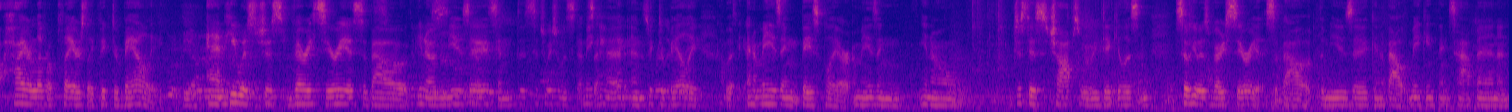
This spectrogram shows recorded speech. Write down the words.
higher level players like Victor Bailey, Yeah. and he was just very serious about you know the music and the situation with Steps Ahead and Victor Bailey, an amazing bass player, amazing you know just his chops were ridiculous and so he was very serious about the music and about making things happen and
